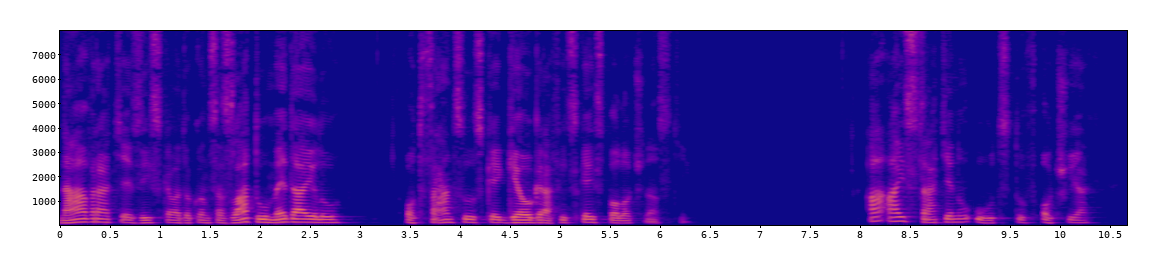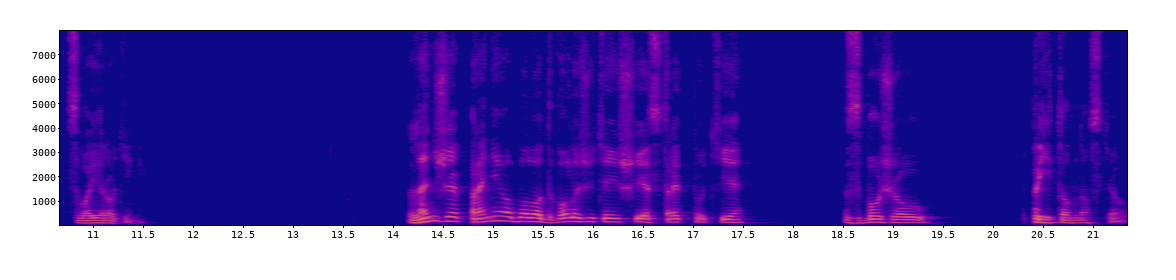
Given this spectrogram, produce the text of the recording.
návrate získava dokonca zlatú medailu od francúzskej geografickej spoločnosti a aj stratenú úctu v očiach svojej rodiny. Lenže pre neho bolo dôležitejšie stretnutie s Božou prítomnosťou,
